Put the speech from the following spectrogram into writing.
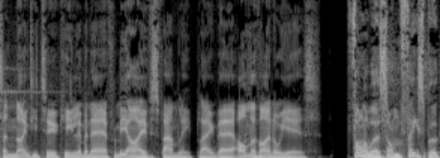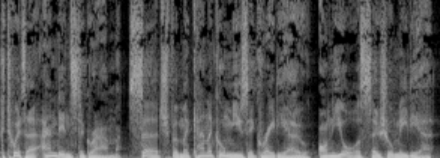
That's a 92 key Luminaire from the Ives family playing there on the vinyl years. Follow us on Facebook, Twitter, and Instagram. Search for Mechanical Music Radio on your social media.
